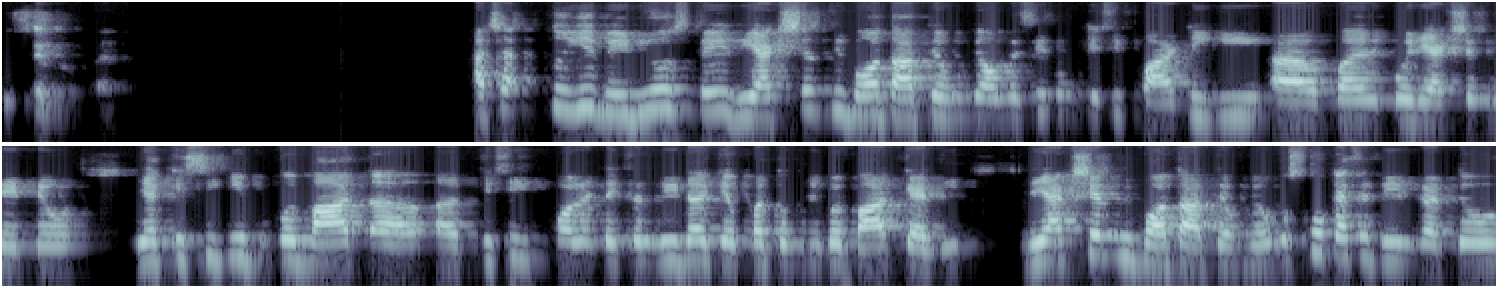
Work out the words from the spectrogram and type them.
غصے میں ہوتا ہے۔ اچھا تو یہ ویڈیوز پہ ریئیکشن بھی بہت آتے ہوں گے. اوبیسلی تم کسی پارٹی کی پر کوئی ریئیکشن دیتے ہو یا کسی کی کوئی بات کسی پولیٹیکل لیڈر کے اوپر تم نے کوئی بات کہہ دی ریئیکشن بھی بہت آتے ہوں گے. اس کو کیسے ڈیل کرتے ہو؟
